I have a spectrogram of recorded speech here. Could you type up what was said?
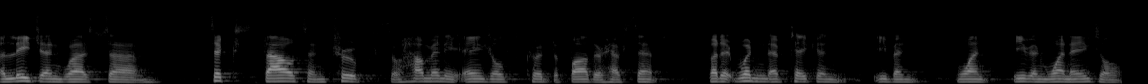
a legion was um, 6,000 troops, so how many angels could the Father have sent? But it wouldn't have taken even one, even one angel.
